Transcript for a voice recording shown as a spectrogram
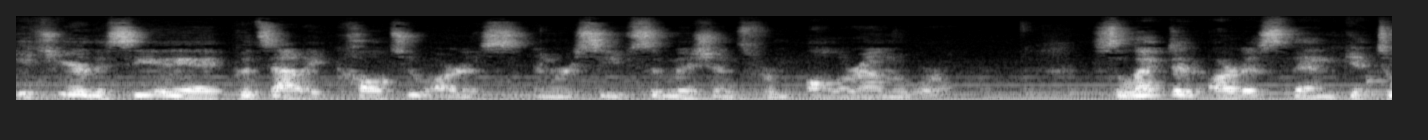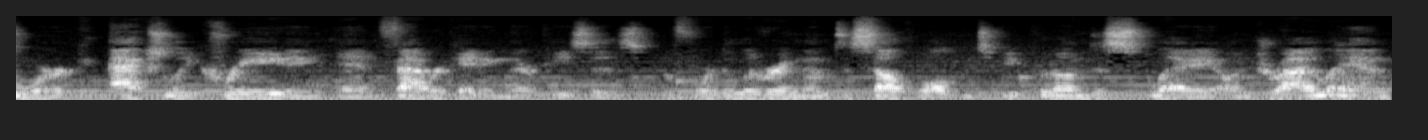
Each year, the CAA puts out a call to artists and receives submissions from all around the world. Selected artists then get to work actually creating and fabricating their pieces before delivering them to South Walton to be put on display on dry land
